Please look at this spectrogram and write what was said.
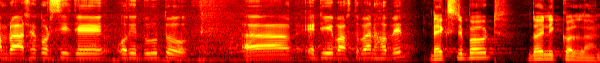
আমরা আশা করছি যে অতি দ্রুত এটি বাস্তবায়ন হবে। ডেস্ক রিপোর্ট দৈনিক কল্যাণ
